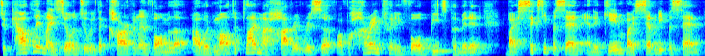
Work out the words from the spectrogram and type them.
To calculate my zone 2 with the Karvonen formula, I would multiply my heart rate reserve of 124 beats per minute by 60% and again by 70%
